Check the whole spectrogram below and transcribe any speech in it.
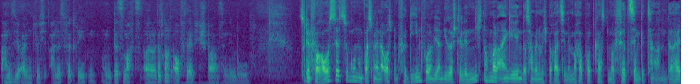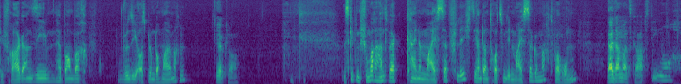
haben sie eigentlich alles vertreten. Und das, macht's, äh, das macht auch sehr viel Spaß in dem Beruf. Zu den Voraussetzungen und was man in der Ausbildung verdient, wollen wir an dieser Stelle nicht nochmal eingehen. Das haben wir nämlich bereits in dem Macher-Podcast Nummer 14 getan. Daher die Frage an Sie, Herr Baumbach, würden Sie die Ausbildung doch mal machen? Ja, klar. Es gibt im Schuhmacherhandwerk keine Meisterpflicht. Sie haben dann trotzdem den Meister gemacht. Warum? Ja, damals gab es die noch.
